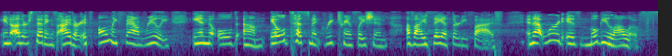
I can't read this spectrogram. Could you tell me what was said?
in other settings either. It's only found really in the Old, um, Old Testament Greek translation of Isaiah 35. And that word is mogilalos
